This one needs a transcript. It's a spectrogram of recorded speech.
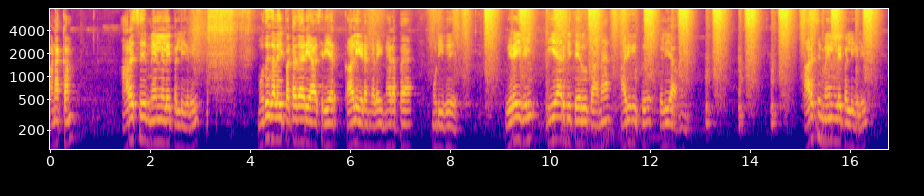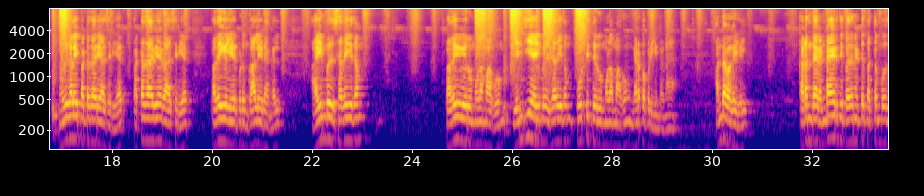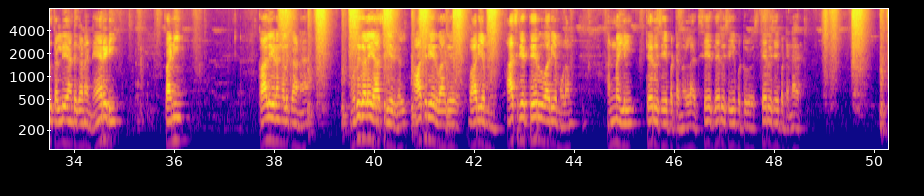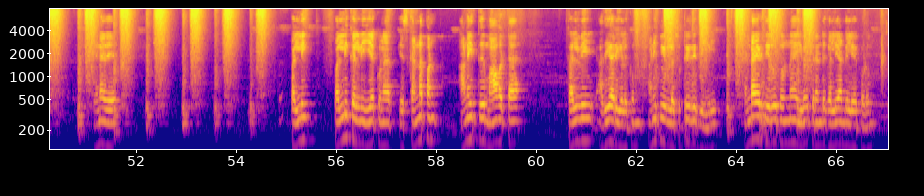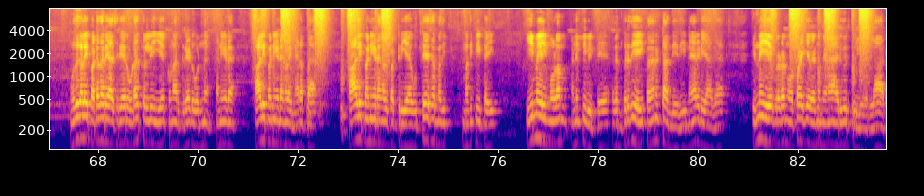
வணக்கம். அரசு மேல்நிலைப் பள்ளிகளில் முதுகலை பட்டதாரி ஆசிரியர் காலி இடங்களை நிரப்ப முடிவு. விரைவில் டிஆர்பி தேர்வுக்கான அறிவிப்பு வெளியாகும். அரசு மேல்நிலைப் பள்ளிகளில் முதுகலை பட்டதாரி ஆசிரியர் பட்டதாரியர் ஆசிரியர் பதவியில் ஏற்படும் காலியிடங்கள் ஐம்பது சதவீதம் பதவி உயர்வு மூலமாகவும் எஞ்சிய ஐம்பது சதவீதம் போட்டித் தேர்வு மூலமாகவும் நிரப்பப்படுகின்றன. அந்த வகையில் கடந்த ரெண்டாயிரத்தி பதினெட்டு பத்தொம்போது கல்வியாண்டுக்கான நேரடி பணி காலியிடங்களுக்கான முதுகலை ஆசிரியர்கள் ஆசிரியர் வாரிய வாரியம் ஆசிரியர் தேர்வு வாரியம் மூலம் அண்மையில் தேர்வு செய்யப்பட்டனர். சே- தேர்வு செய்யப்பட்டு தேர்வு செய்யப்பட்டனர். எனவே பள்ளி பள்ளிக்கல்வி இயக்குனர் எஸ். கண்ணப்பன் அனைத்து மாவட்ட கல்வி அதிகாரிகளுக்கும் அனுப்பியுள்ள சுற்றறிக்கையில் ரெண்டாயிரத்தி இருபத்தொன்று இருபத்தி ரெண்டு கல்வியாண்டில் ஏற்படும் முதுகலை பட்டதாரி ஆசிரியர் உடற்கல்வி இயக்குனர் கிரேடு ஒன்று பணியிட காலி பணியிடங்களை நிரப்ப காலி பணியிடங்கள் பற்றிய உத்தேச மதி மதிப்பீட்டை இமெயில் மூலம் அனுப்பிவிட்டு அதன் பிரதியை பதினெட்டாம் தேதி நேரடியாக இணை இயக்குடன் ஒப்படைக்க வேண்டும் என அறிவுறுத்தியுள்ளார்.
